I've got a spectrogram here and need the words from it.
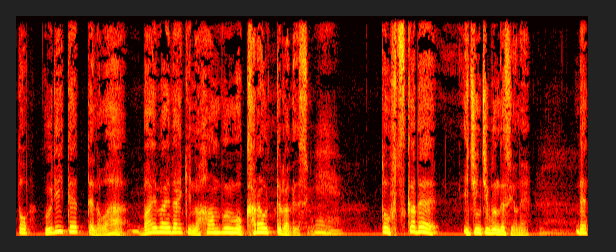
と、売り手ってのは、売買代金の半分を空売ってるわけですよ。えー、と、2日で1日分ですよね。で、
